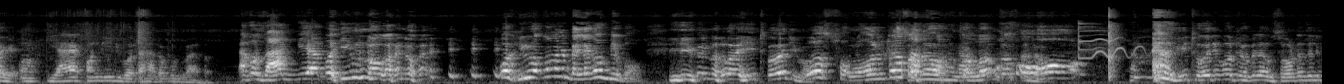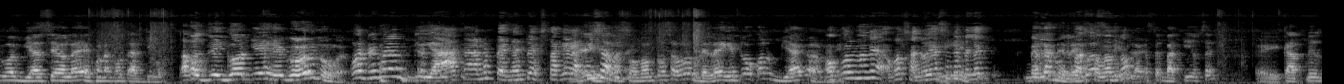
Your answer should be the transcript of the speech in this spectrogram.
লাগে অ। বিয়া এখন দি দিব তাহাঁতৰ কোনোবা এজন আকৌ যাক দিয়ে আকৌ সিও নলয় নহয়। অ সিও আকৌ মানে বেলেগক দিব। সিও নলয় সি থৈ দিব। অ চলন্ত চাদৰ চলন্ত চাদৰ। সি থৈ দিব থৈ পেলাই ওচৰতে যদি ক'ৰবাত বিয়া চিয়া ওলাই এখন আকৌ তাত দিব। আকৌ যি ঘৰত দিয়ে সেই ঘৰেও নলয় অ তুমি মানে বিয়াৰ কাৰণে প্ৰেজেণ্টটো এক্সট্ৰাকে ৰাখিছা মানে? চলন্ত চাবৰ বেলেগ এইটো অকল বিয়াৰ কাৰণে। অকল মানে অকল চাদৰে আছে নে বেলেগ আছে বাতি আছে এই কাপলেট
